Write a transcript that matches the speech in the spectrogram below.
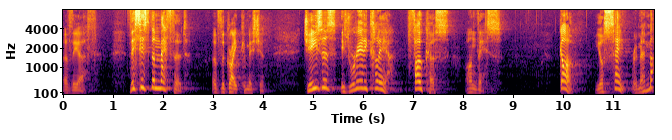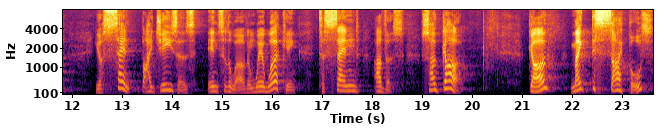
of the earth. This is the method of the Great Commission. Jesus is really clear. Focus on this. Go. You're sent, remember? You're sent by Jesus into the world, and we're working to send others. So go. Go, make disciples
